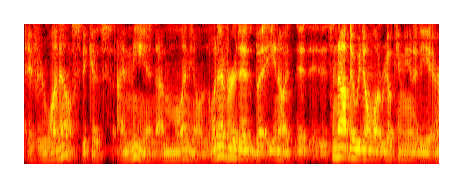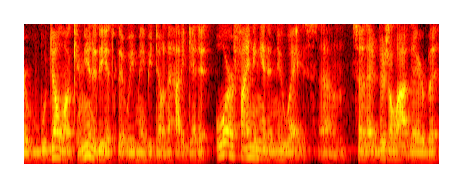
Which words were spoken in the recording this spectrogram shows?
everyone else because I'm me and I'm a millennial and whatever it is. But you know, it, it, it's not that we don't want real community or don't want community. It's that we maybe don't know how to get it or finding it in new ways. Um, so there, there's a lot there, but.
